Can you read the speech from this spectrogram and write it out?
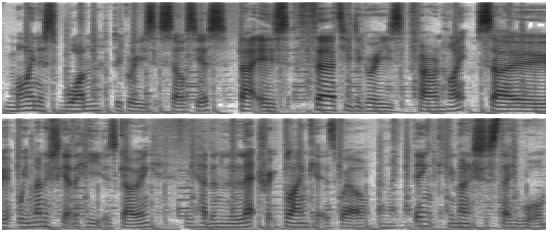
minus one degrees Celsius. That is 30 degrees Fahrenheit. So we managed to get the heaters going. We had an electric blanket as well. And I think we managed to stay warm,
